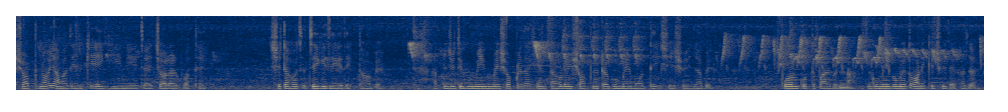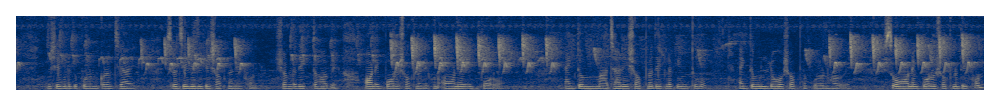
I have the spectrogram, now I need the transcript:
স্বপ্নই আমাদেরকে এগিয়ে নিয়ে যায় চলার পথে। সেটা হচ্ছে জেগে জেগে দেখতে হবে। আপনি যদি ঘুমিয়ে ঘুমিয়ে স্বপ্ন দেখেন, তাহলে ওই স্বপ্নটা ঘুমের মধ্যেই শেষ হয়ে যাবে। পূরণ করতে পারবেন না। ঘুমিয়ে ঘুমিয়ে তো অনেক কিছুই দেখা যায়। কিন্তু সেগুলোকে পূরণ করা যায়। সো জেগে জেগে স্বপ্ন দেখুন। স্বপ্ন দেখতে হবে। অনেক বড় স্বপ্ন দেখুন। অনেক বড়। একদম মাঝারি স্বপ্ন দেখলে কিন্তু একদম লো স্বপ্ন পূরণ হবে। সো অনেক বড় স্বপ্ন দেখুন।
